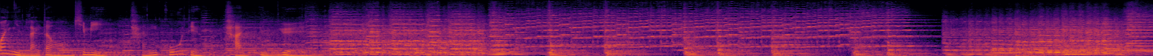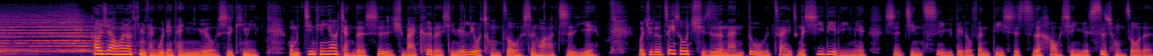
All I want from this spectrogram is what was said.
欢迎来到 Kimi 谈古典、谈音乐。Hello，大家好，欢迎到 Kimi 谈古典、谈音乐，我是 Kimi。我们今天要讲的是荀白克的弦乐六重奏《升华之夜》。我觉得这首曲子的难度在整个系列里面是仅次于贝多芬第十四号弦乐四重奏的，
